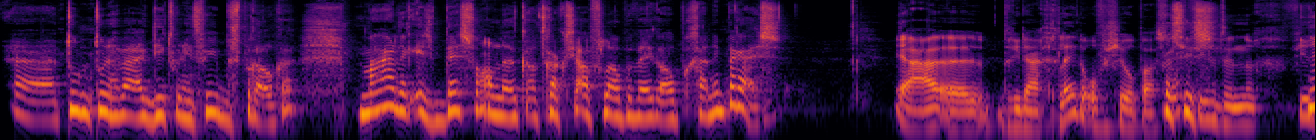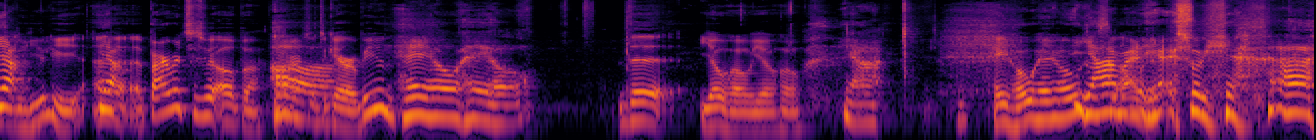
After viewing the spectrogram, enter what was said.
eh, toen, toen hebben we eigenlijk D23 besproken. Maar er is best wel een leuke attractie afgelopen week opengegaan in Parijs. Ja, eh, drie dagen geleden officieel pas. Precies. 24, 24 juli. Eh, Ja. Pirates is weer open. Pirates of the Caribbean. Hey ho, hey ho. De Yoho, Yoho. Ja, Hey ho, hey ho. ja maar ja, sorry. Ja, Ah,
